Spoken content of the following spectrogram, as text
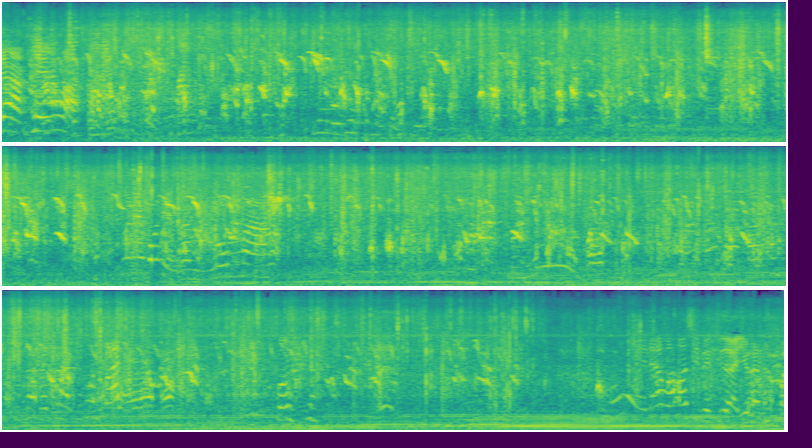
อยากแห้งว่ะ ไม่ได้บอกเห็นอันนี้ลมมาแล้วเราไปถ่ายคุณไหมโอ้ยนะว่าเขาสิไปเกลืออยู่หันทำไม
